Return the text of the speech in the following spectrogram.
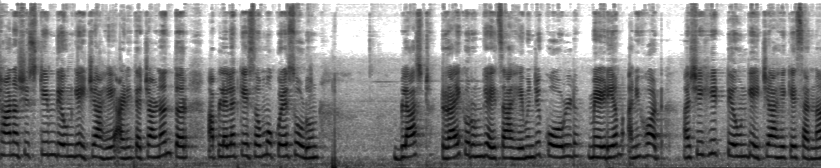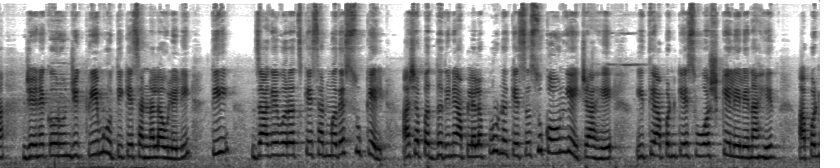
छान अशी स्टीम देऊन घ्यायची आहे आणि त्याच्यानंतर आपल्याला केस मोकळे सोडून ब्लास्ट ड्राय करून घ्यायचा आहे. म्हणजे कोल्ड मेडियम आणि हॉट अशी हीट ठेवून घ्यायची आहे केसांना. जेणेकरून जी क्रीम होती केसांना लावलेली ती जागेवरच केसांमध्ये सुकेल. अशा पद्धतीने आपल्याला पूर्ण केस सुकवून घ्यायचे आहे. इथे आपण केस वॉश केलेले नाहीत. आपण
